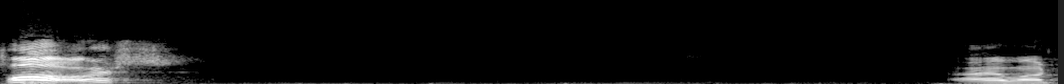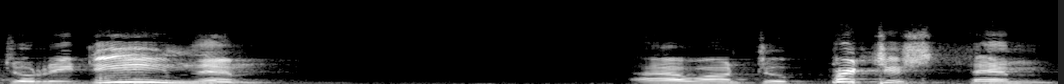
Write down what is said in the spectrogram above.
force. I want to redeem them. I want to purchase them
